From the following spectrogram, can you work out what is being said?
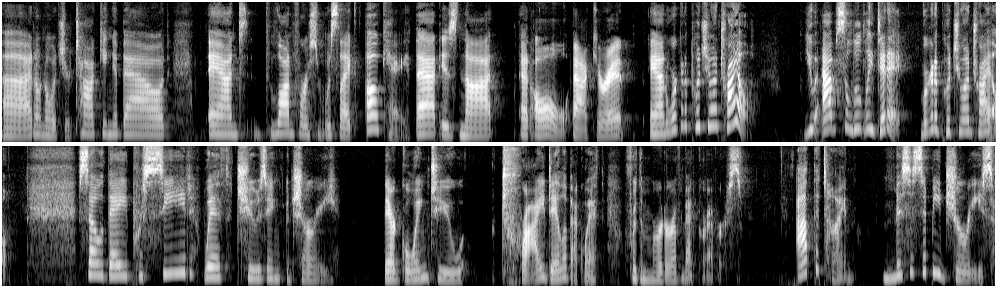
Uh, I don't know what you're talking about. And law enforcement was like, okay, that is not at all accurate. And we're going to put you on trial. You absolutely did it. We're going to put you on trial. So they proceed with choosing a jury. They're going to try De La Beckwith for the murder of Medgar Evers. At the time, Mississippi juries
